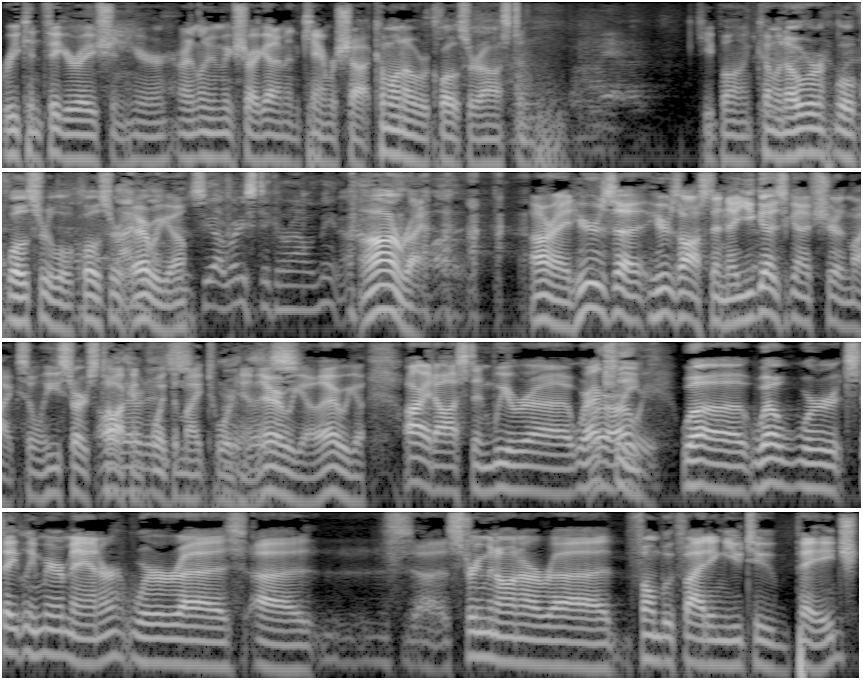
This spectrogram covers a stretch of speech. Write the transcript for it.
reconfiguration here. All right, let me make sure I got him in the camera shot. Come on over closer, Austin. Keep on coming over a little closer, a little closer. There we go. See, already sticking around with me now. All right. All right, here's uh, here's Austin. Now you guys are gonna have to share the mic. So when he starts talking, there it point is. the mic toward There him. There we go. There we go. All right, Austin. We're uh, we're Where actually we? well uh, well we're at Stately Mir Manor. We're uh, uh, s- uh, streaming on our uh, phone booth fighting YouTube page,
